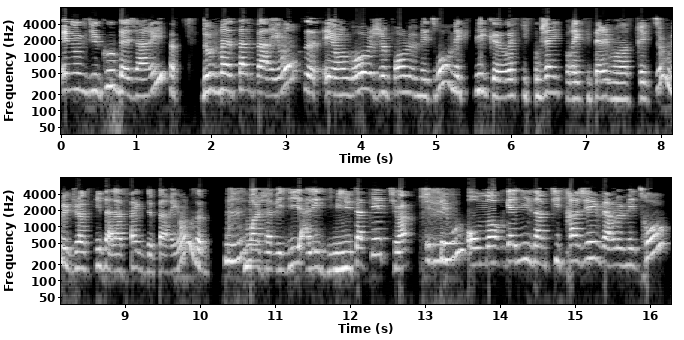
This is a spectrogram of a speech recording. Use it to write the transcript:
Et donc du coup, bah j'arrive, donc je m'installe Paris 11 et en gros, je prends le métro, on m'explique euh, où est-ce qu'il faut que j'aille pour récupérer mon inscription, vu que je suis inscrite à la fac de Paris 11. Mhm. Moi, j'avais dit, allez, 10 minutes à pied, tu vois. Et c'est où? On m'organise un petit trajet vers le métro,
